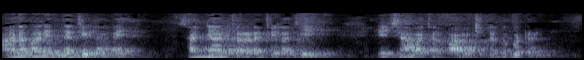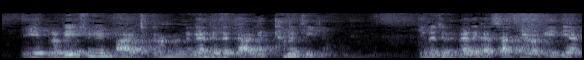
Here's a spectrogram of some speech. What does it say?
ආනපන නැතිලා නැහැ. සංඥා විකරණ නැතිලා තියෙන්නේ. ඒ ඡා වචන පාවිච්චි කරනකොට ඒ ප්‍රවේශයේ පාවිච්චි කරන්න වැදගතාගේ තන තියෙනවා. ඊනොත් වැදගත් සත්‍ය වගේ දෙයක්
